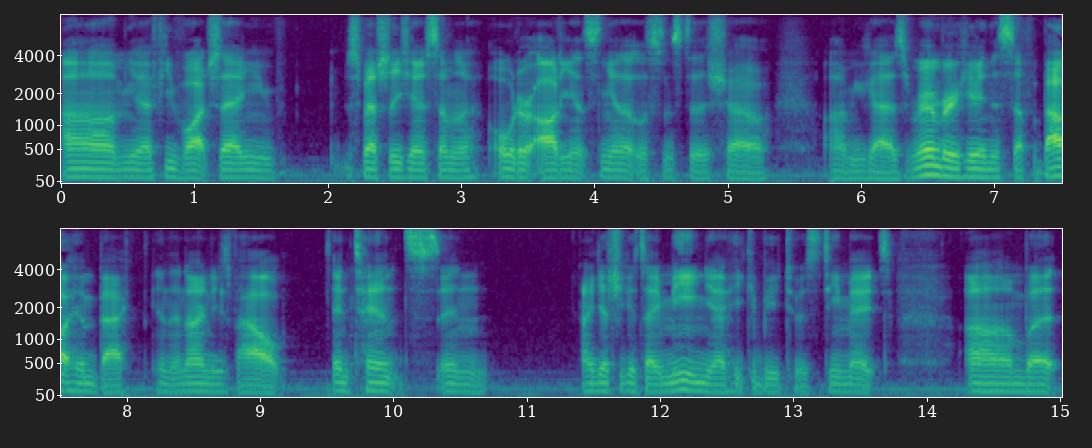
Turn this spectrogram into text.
Um, you know, if you've watched that, and you especially you know some of the older audience you know that listens to the show, um, you guys remember hearing this stuff about him back in the '90s, about how intense and I guess you could say mean, yeah, he could be to his teammates. Um, but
